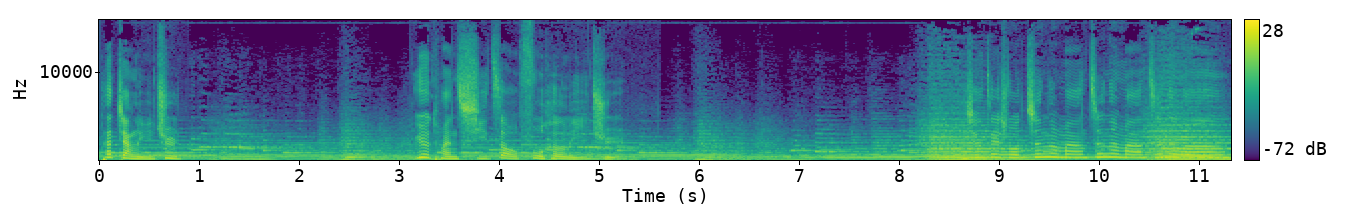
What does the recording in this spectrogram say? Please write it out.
他讲了一句，乐团齐奏附和了一句。真的吗？真的吗？真的吗？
